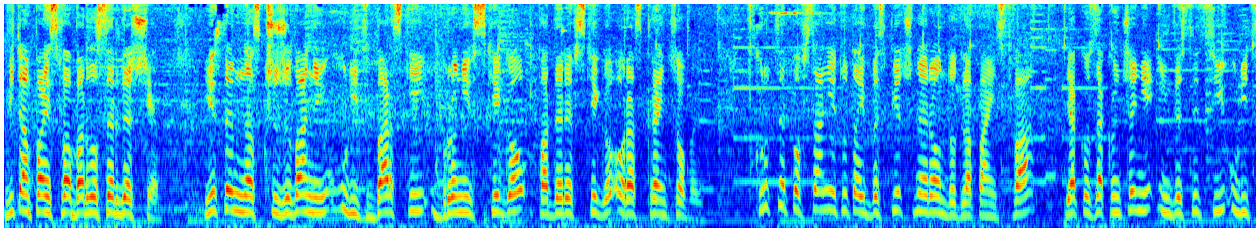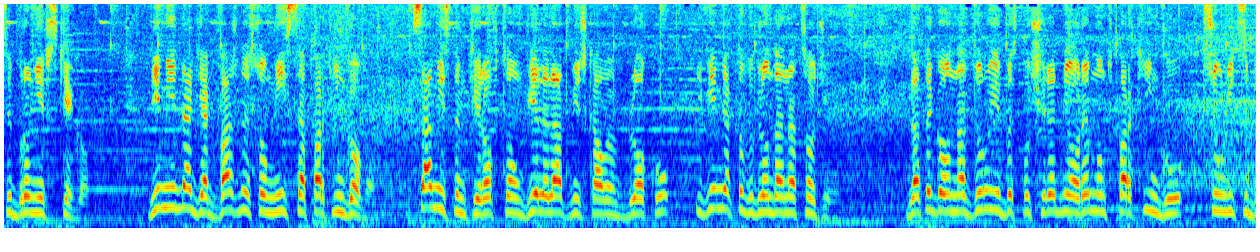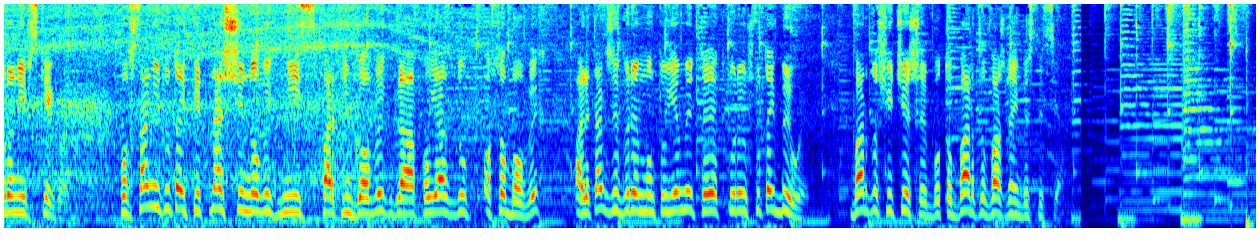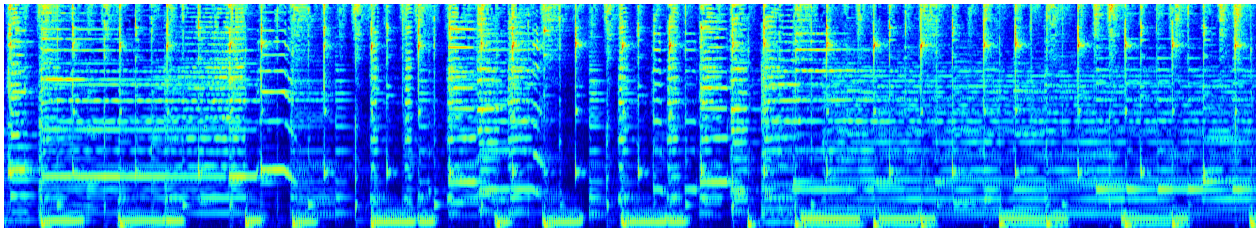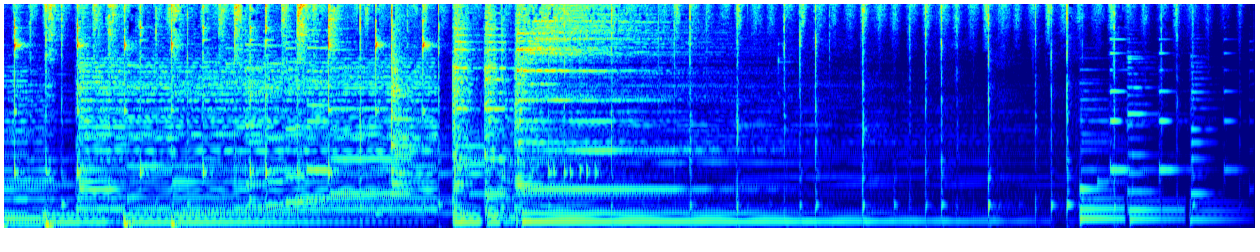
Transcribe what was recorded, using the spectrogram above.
Witam Państwa bardzo serdecznie. Jestem na skrzyżowaniu ulic Barskiej, Broniewskiego, Paderewskiego oraz Krańcowej. Wkrótce powstanie tutaj bezpieczne rondo dla Państwa jako zakończenie inwestycji ulicy Broniewskiego. Wiem jednak, jak ważne są miejsca parkingowe. Sam jestem kierowcą, wiele lat mieszkałem w bloku i wiem, jak to wygląda na co dzień. Dlatego nadzoruję bezpośrednio remont parkingu przy ulicy Broniewskiego. Powstanie tutaj 15 nowych miejsc parkingowych dla pojazdów osobowych, ale także wyremontujemy te, które już tutaj były. Bardzo się cieszę, bo to bardzo ważna inwestycja.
